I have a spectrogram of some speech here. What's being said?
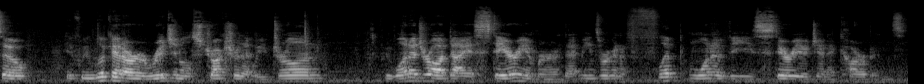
So if we look at our original structure that we've drawn, if we want to draw a diastereomer, that means we're going to flip one of these stereogenic carbons.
